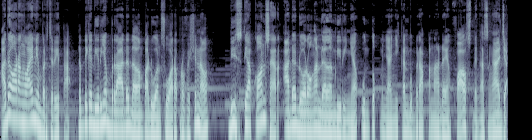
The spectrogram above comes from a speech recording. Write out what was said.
Ada orang lain yang bercerita ketika dirinya berada dalam paduan suara profesional, di setiap konser ada dorongan dalam dirinya untuk menyanyikan beberapa nada yang false dengan sengaja.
